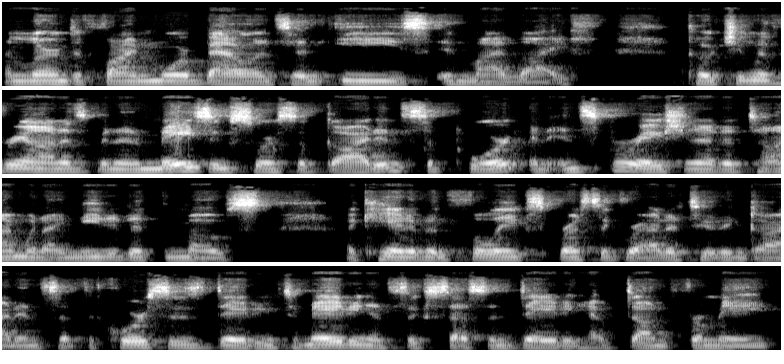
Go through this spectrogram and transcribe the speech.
and learn to find more balance and ease in my life. Coaching with Rhonda has been an amazing source of guidance, support, and inspiration at a time when I needed it the most. I can't even fully express the gratitude and guidance that the courses, Dating to Mating, and Success in Dating have done for me.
